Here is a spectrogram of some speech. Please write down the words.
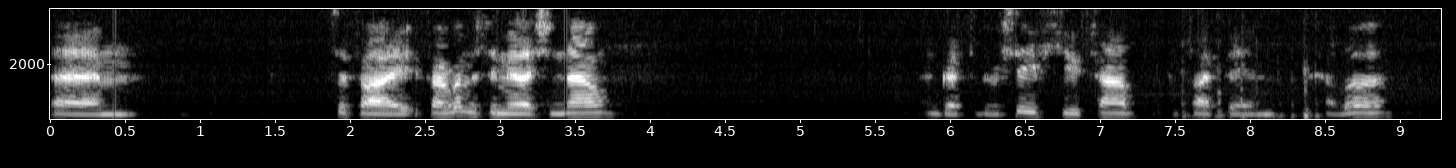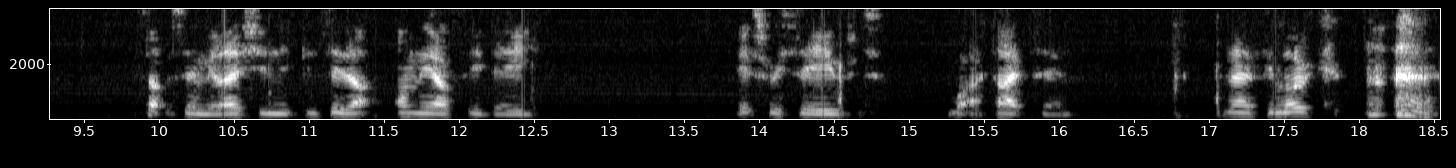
Um, so if I if I run the simulation now, and go to the Receive Queue tab and type in hello. Stop the simulation. You can see that on the LCD it's received what I typed in. Now if you look,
